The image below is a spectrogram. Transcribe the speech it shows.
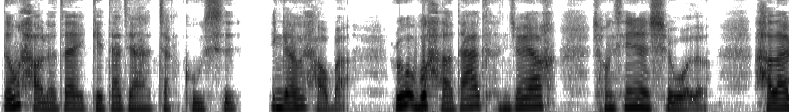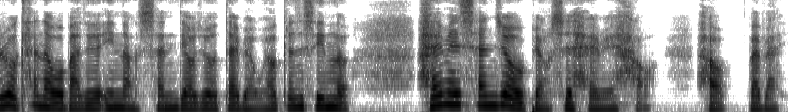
等好了再给大家讲故事，应该会好吧？如果不好，大家可能就要重新认识我了。好啦，如果看到我把这个音档删掉，就代表我要更新了。还没删就表示还没好。好，拜拜。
